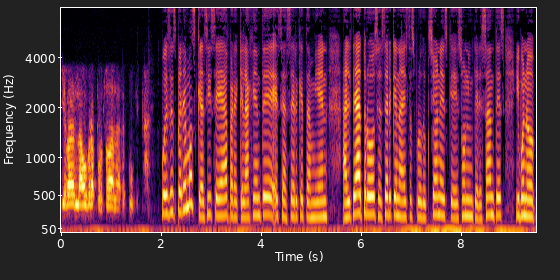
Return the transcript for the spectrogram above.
llevar la obra por toda la República. pues esperemos que así sea para que la gente se acerque también al teatro, se acerquen a estas producciones que son interesantes y bueno,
